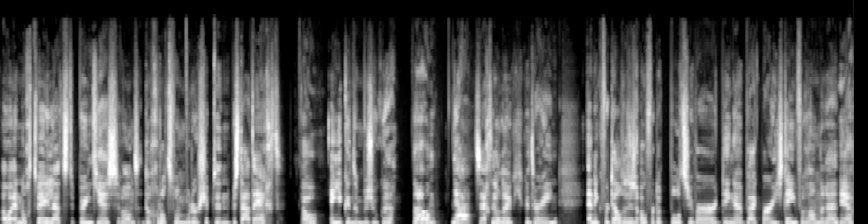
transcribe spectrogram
Oh, en nog twee laatste puntjes. Want de grot van Moeder Shipton bestaat echt. Oh, En je kunt hem bezoeken. Oh, Ja, het is echt heel leuk. Je kunt erheen. En ik vertelde dus over dat poeltje waar dingen blijkbaar in steen veranderen. ja.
